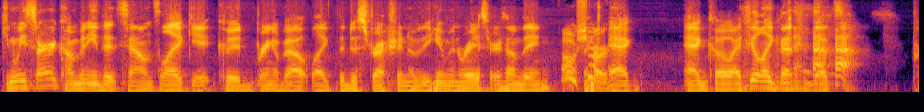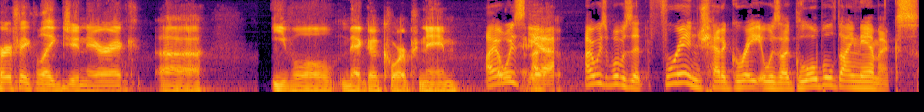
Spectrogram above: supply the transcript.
Can we start a company that sounds like it could bring about like the destruction of the human race or something? Oh, sure. Like Ag, Agco. I feel like that's that's perfect, like generic, uh, evil megacorp name. I always, Yeah. I, I always, what was it? Fringe had a great. It was a Global Dynamics.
